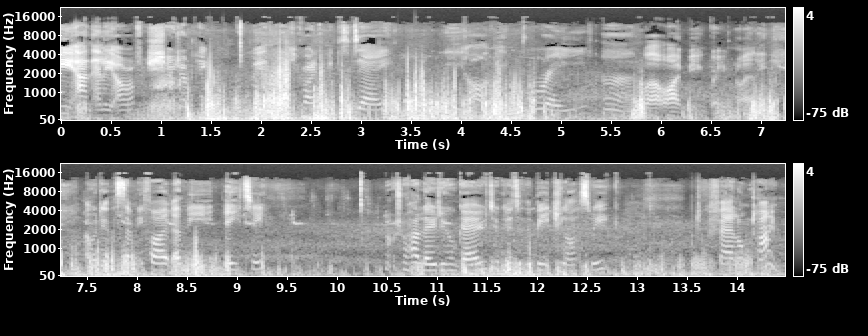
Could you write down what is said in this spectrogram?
Me and Ellie are off show jumping with Ricky Riding Club today. We are being brave, and well, I'm being brave, not Ellie. And we're doing the 75 and the 80. Not sure how loading will go. Took her to the beach last week. Took a fair long time.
